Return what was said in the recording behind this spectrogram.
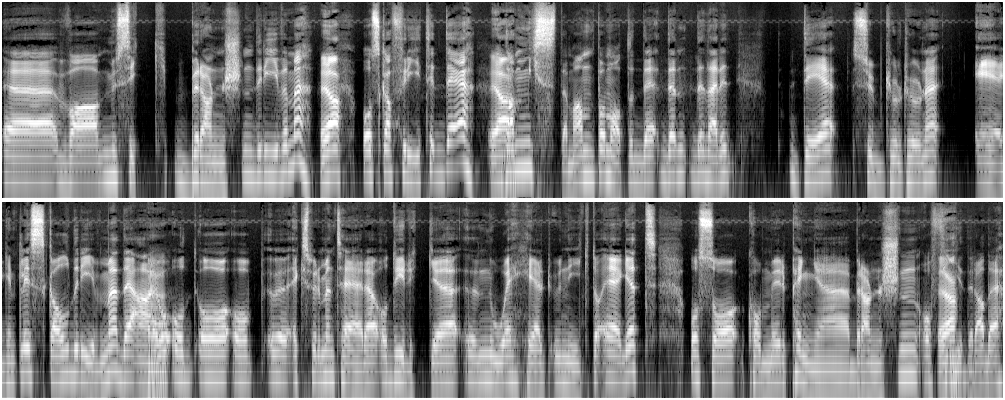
Uh, hva musikkbransjen driver med, Ja. og skal fri til det, Ja. da mister man på en måte det, det, det derre Det subkulturene egentlig skal drive med, det er jo Ja. å, å, å eksperimentere og dyrke noe helt unikt og eget, og så kommer pengebransjen og Ja. av det.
